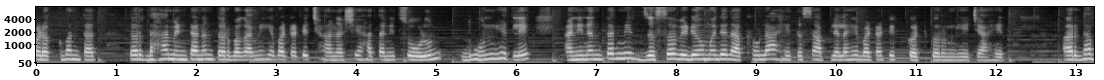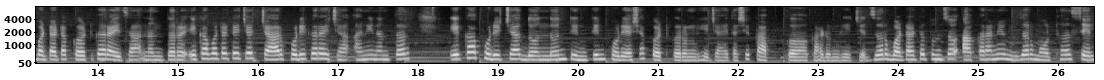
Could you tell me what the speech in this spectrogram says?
कडक बनतात. तर दहा मिनिटानंतर बघा मी हे बटाटे छान असे हाताने चोळून धुवून घेतले. आणि नंतर मी जसं व्हिडिओमध्ये दाखवलं आहे तसं आपल्याला हे बटाटे कट करून घ्यायचे आहेत. अर्धा बटाटा कट करायचा नंतर एका बटाट्याच्या चार फोडी करायच्या आणि नंतर एका फोडीच्या दोन दोन तीन तीन फोडी अशा कट करून घ्यायच्या आहेत. असे काप काढून घ्यायचे. जर बटाटा तुमचं आकाराने जर मोठं असेल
